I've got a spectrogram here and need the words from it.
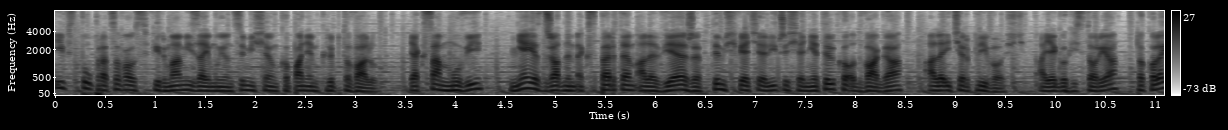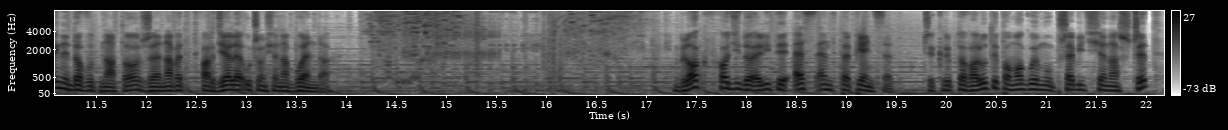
i współpracował z firmami zajmującymi się kopaniem kryptowalut. Jak sam mówi, nie jest żadnym ekspertem, ale wie, że w tym świecie liczy się nie tylko odwaga, ale i cierpliwość, a jego historia to kolejny dowód na to, że nawet twardziele uczą się na błędach. Blok wchodzi do elity S&P 500. Czy kryptowaluty pomogły mu przebić się na szczyt?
